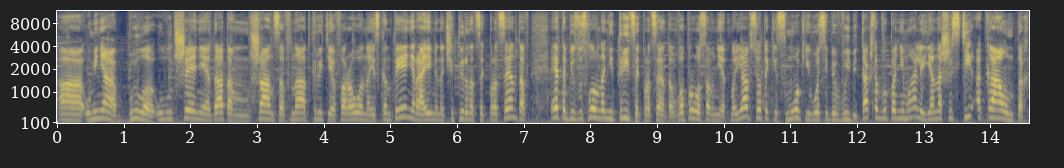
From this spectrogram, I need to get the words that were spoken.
а, у меня было улучшение, да, там, шансов на открытие фараона из контейнера, а именно 14%. Это, безусловно, не 30%, вопросов нет, но я все-таки смог его себе выбить. Так, чтобы вы понимали, я на 6 аккаунтах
